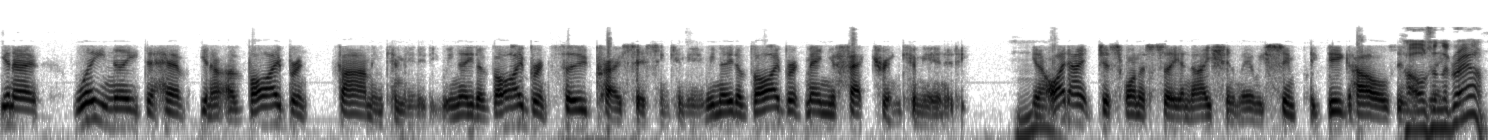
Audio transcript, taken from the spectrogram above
you know, we need to have, you know, a vibrant farming community. We need a vibrant food processing community. We need a vibrant manufacturing community. Mm. You know, I don't just want to see a nation where we simply dig holes in Holes in the ground.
